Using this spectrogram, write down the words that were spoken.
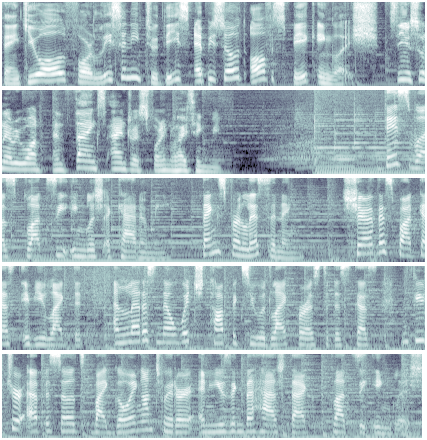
Thank you all for listening to this episode of Speak English. See you soon, everyone, and thanks, Andrés, for inviting me. This was Platzi English Academy. Thanks for listening. Share this podcast if you liked it and let us know which topics you would like for us to discuss in future episodes by going on Twitter and using the hashtag Platzi English.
